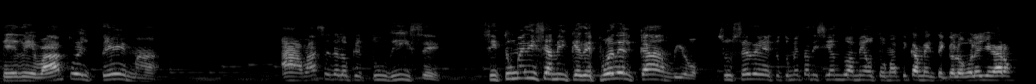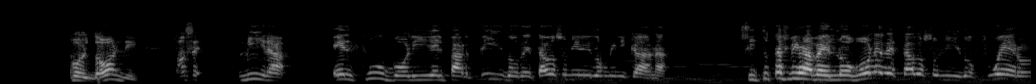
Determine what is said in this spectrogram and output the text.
te debato el tema a base de lo que tú dices. Si tú me dices a mí que después del cambio sucede esto, tú me estás diciendo a mí automáticamente que los goles llegaron por Dorni. Entonces, mira, el fútbol y el partido de Estados Unidos y Dominicana, si tú te fijas ver, los goles de Estados Unidos fueron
